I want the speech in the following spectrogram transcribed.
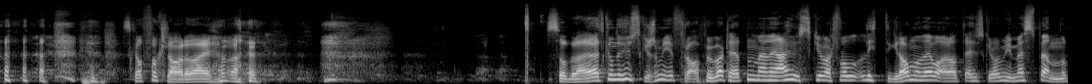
Skal forklare deg. Så bra. Jeg vet ikke om du husker så mye fra puberteten, men jeg husker i hvert fall litt. Og det var at jeg husker det var mye mer spennende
